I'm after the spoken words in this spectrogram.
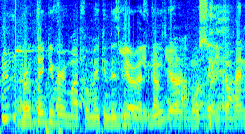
Bro, thank you very much for making this video You're with welcome. me. You're most welcome. And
